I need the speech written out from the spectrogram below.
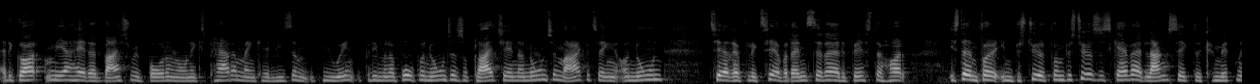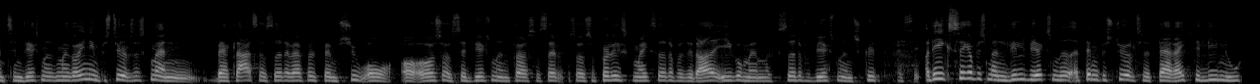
er det godt mere at have et advisory board og nogle eksperter, man kan ligesom hive ind, fordi man har brug for nogen til supply chain, og nogen til marketing, og nogen til at reflektere, hvordan sætter jeg det bedste hold i stedet for en bestyrelse. For en bestyrelse skal være et langsigtet commitment til en virksomhed. Hvis man går ind i en bestyrelse, så skal man være klar til at sidde der i hvert fald 5-7 år, og også at sætte virksomheden før sig selv. Så selvfølgelig skal man ikke sidde der for sit eget ego, men man skal sidde der for virksomhedens skyld. Og det er ikke sikkert, hvis man er en lille virksomhed, at den bestyrelse, der er rigtig lige nu,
